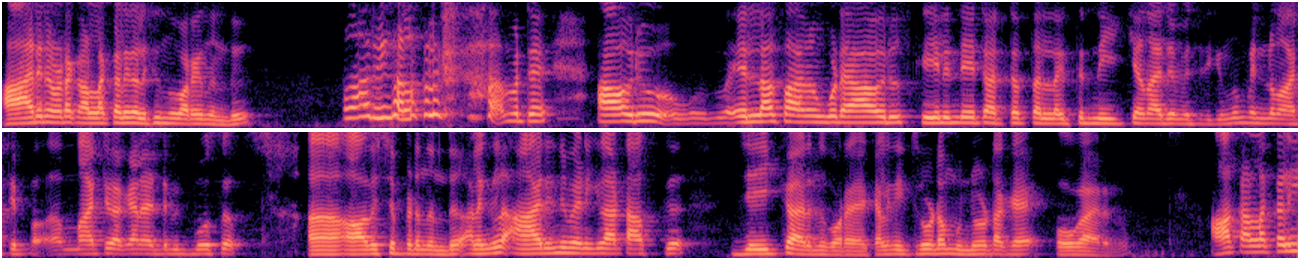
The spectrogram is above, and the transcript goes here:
ആരും അവിടെ കള്ളക്കളി കളിച്ചു എന്ന് പറയുന്നുണ്ട് ആരും കള്ളക്കളി മറ്റേ ആ ഒരു എല്ലാ സാധനവും കൂടെ ആ ഒരു സ്കെയിലിന്റെ ഏറ്റവും അറ്റത്തല്ല ഇത്തിരി നീക്കിയാണ് ആരും വെച്ചിരിക്കുന്നത്. പിന്നെ മാറ്റി മാറ്റി വെക്കാനായിട്ട് ബിഗ് ബോസ് ആവശ്യപ്പെടുന്നുണ്ട്. അല്ലെങ്കിൽ ആരിന് വേണമെങ്കിൽ ആ ടാസ്ക് ജയിക്കായിരുന്നു കുറേയൊക്കെ. അല്ലെങ്കിൽ ഇത്തിലൂടെ മുന്നോട്ടൊക്കെ പോകാമായിരുന്നു ആ കള്ളക്കളി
